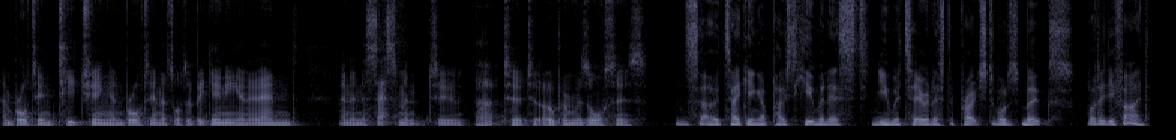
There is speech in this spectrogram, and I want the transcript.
and brought in teaching and brought in a sort of beginning and an end and an assessment to uh, to to open resources. And so, taking a post-humanist, new materialist approach towards MOOCs, what did you find?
